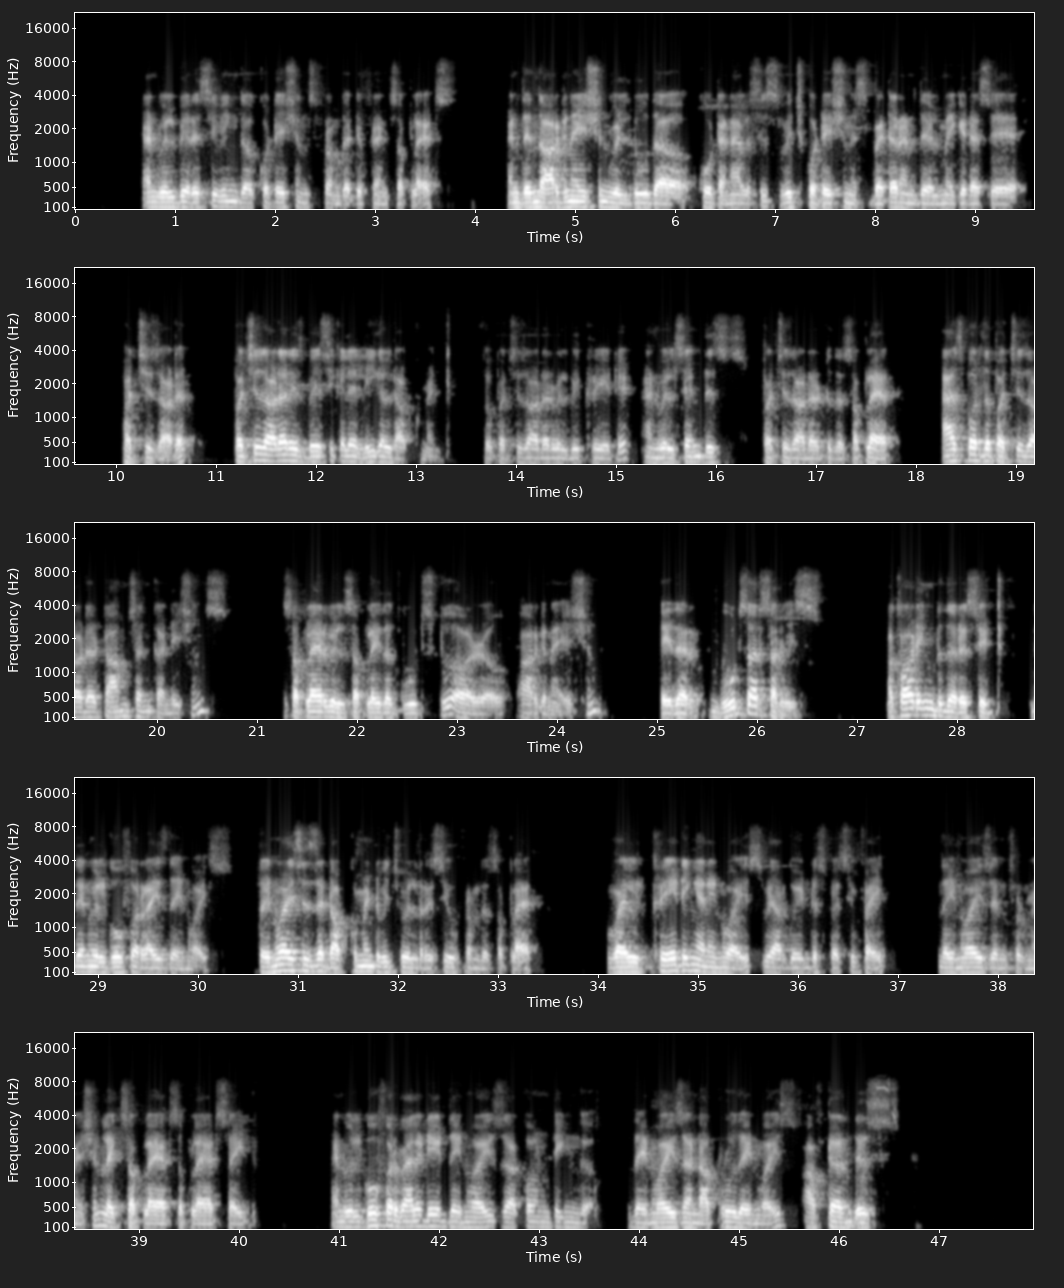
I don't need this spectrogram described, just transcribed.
and we'll be receiving the quotations from the different suppliers and then the organization will do the quote analysis which quotation is better and they'll make it as a purchase order. Purchase order is basically a legal document. So purchase order will be created and we'll send this purchase order to the supplier. As per the purchase order terms and conditions supplier will supply the goods to our uh, organization either goods or service. According to the receipt then we'll go for raise the invoice. The invoice is a document which we'll receive from the supplier while creating an invoice, we are going to specify the invoice information like supplier, supplier side. And we'll go for validate the invoice, accounting the invoice and approve the invoice. After this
